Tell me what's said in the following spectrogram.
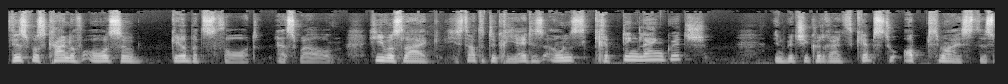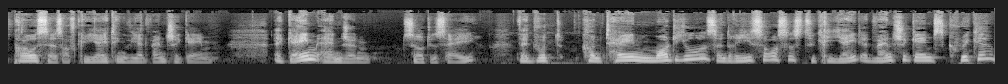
this was kind of also Gilbert's thought as well. He was like, he started to create his own scripting language in which he could write scripts to optimize this process of creating the adventure game. A game engine, so to say, that would contain modules and resources to create adventure games quicker,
